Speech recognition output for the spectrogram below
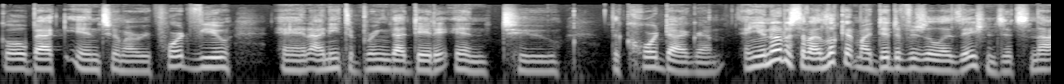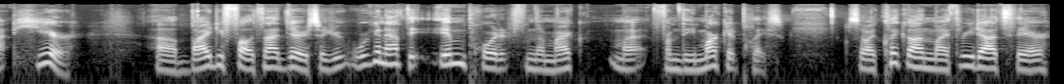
Go back into my report view, and I need to bring that data into the chord diagram. And you notice if I look at my data visualizations, it's not here. Uh, by default, it's not there. So we're going to have to import it from the, my, from the marketplace. So I click on my three dots there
